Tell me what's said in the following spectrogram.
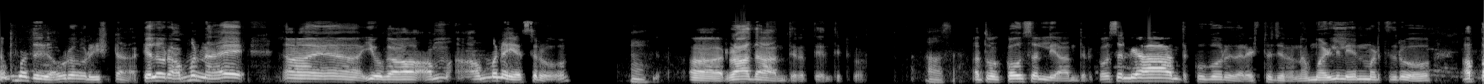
ನಂಬೋದು ಅವ್ರವ್ರ ಇಷ್ಟ. ಕೆಲವರು ಅಮ್ಮನ ಇವಾಗ ಅಮ್ಮ ಅಮ್ಮನ ಹೆಸರು ರಾಧಾ ಅಂತಿರುತ್ತೆ ಅಂತ ಇಟ್ಕೋ ಅಥವಾ ಕೌಸಲ್ಯ ಅಂತ ಕೌಸಲ್ಯ ಅಂತ ಕೂಗೋರು ಇದಾರೆ ಎಷ್ಟು ಜನ. ನಮ್ಮ ಹಳ್ಳಿಲಿ ಏನ್ ಮಾಡ್ತಿದ್ರು ಅಪ್ಪ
